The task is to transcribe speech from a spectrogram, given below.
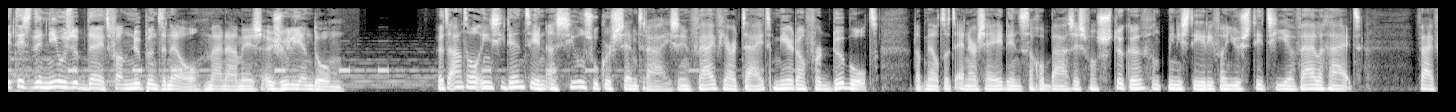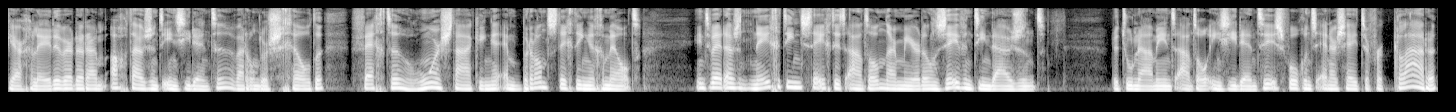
Dit is de nieuwsupdate van nu.nl. Mijn naam is Julian Dom. Het aantal incidenten in asielzoekerscentra is in vijf jaar tijd meer dan verdubbeld. Dat meldt het NRC dinsdag op basis van stukken van het ministerie van Justitie en Veiligheid. Vijf jaar geleden werden ruim 8000 incidenten, waaronder schelden, vechten, hongerstakingen en brandstichtingen gemeld. In 2019 steeg dit aantal naar meer dan 17.000. De toename in het aantal incidenten is volgens NRC te verklaren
